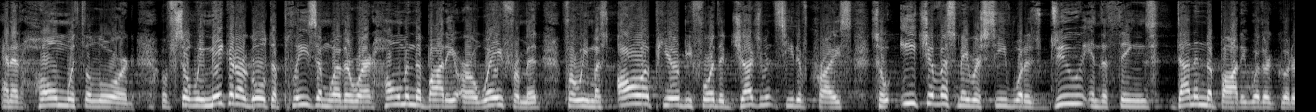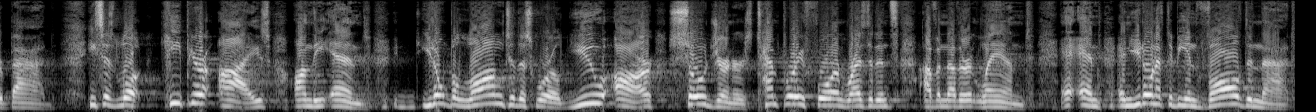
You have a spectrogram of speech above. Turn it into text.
and at home with the Lord. So we make it our goal to please Him, whether we're at home in the body or away from it, for we must all appear before the judgment seat of Christ, so each of us may receive what is due in the things done in the body, whether good or bad. He says, Look, keep your eyes on the end. You don't belong to this world. You are sojourners, temporary foreign residents of another land. And, and you don't have to be involved in that.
